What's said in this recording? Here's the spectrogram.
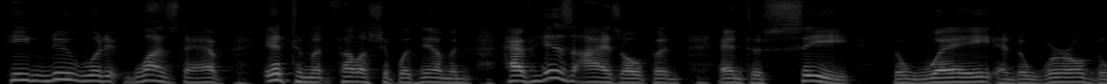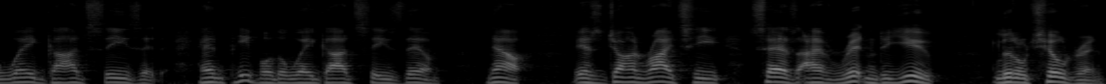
He knew what it was to have intimate fellowship with Him and have His eyes open and to see the way and the world the way God sees it and people the way God sees them. Now, as John writes, he says, I have written to you little children,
